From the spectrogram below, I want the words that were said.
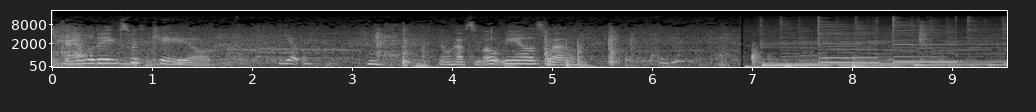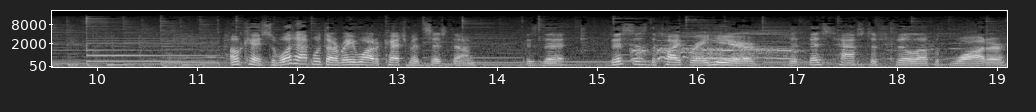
Scrambled eggs with kale. Yep. And we'll have some oatmeal as well. Mm-hmm. Okay, so what happened with our rainwater catchment system is that this is the pipe right here that this has to fill up with water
